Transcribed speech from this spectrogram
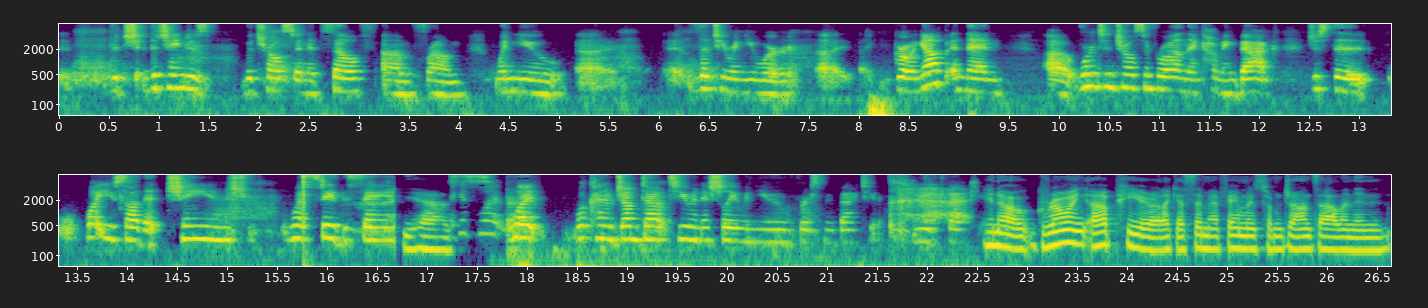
the, ch- the changes with Charleston itself um, from when you uh, lived here when you were uh, growing up and then uh, weren't in Charleston for a while and then coming back. Just the what you saw that changed what stayed the same? Yes. I guess what what what kind of jumped out to you initially when you first moved back to moved back here? You know, growing up here, like I said, my family's from Johns Island, and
